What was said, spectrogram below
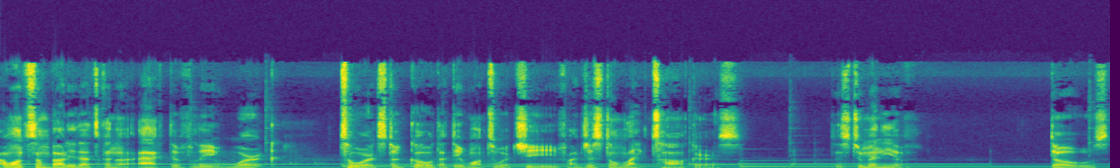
I want somebody that's going to actively work towards the goal that they want to achieve. I just don't like talkers. There's too many of those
